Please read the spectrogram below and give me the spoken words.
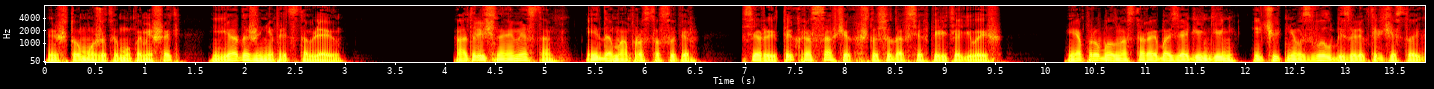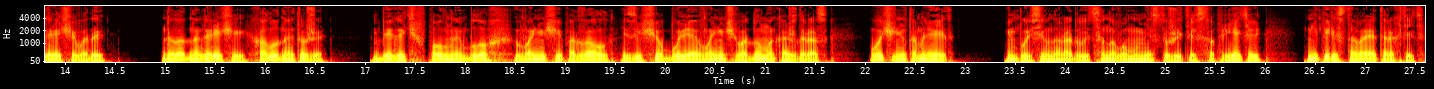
и что может ему помешать, я даже не представляю. Отличное место, и дома просто супер. Серый, ты красавчик, что сюда всех перетягиваешь. Я пробыл на старой базе один день и чуть не взвыл без электричества и горячей воды. Да ладно, горячей, холодной тоже. Бегать в полный блох, вонючий подвал из еще более вонючего дома каждый раз очень утомляет. Импульсивно радуется новому месту жительства приятель, не переставая тарахтеть.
